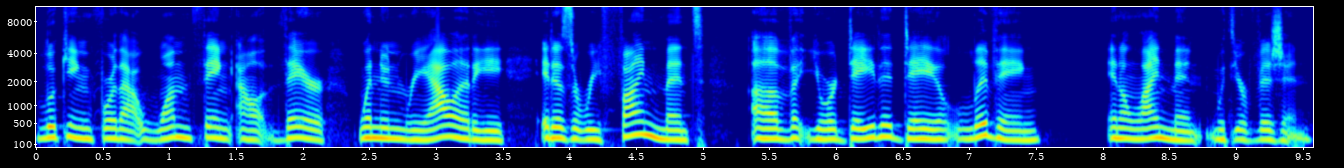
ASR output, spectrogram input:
looking for that one thing out there, when in reality, it is a refinement of your day to day living in alignment with your vision.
